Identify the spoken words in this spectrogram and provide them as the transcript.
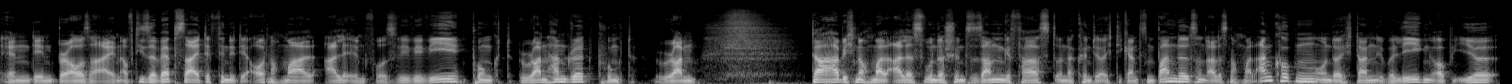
in den Browser ein. Auf dieser Webseite findet ihr auch nochmal alle Infos www.run100.run. Da habe ich nochmal alles wunderschön zusammengefasst und da könnt ihr euch die ganzen Bundles und alles nochmal angucken und euch dann überlegen, ob ihr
